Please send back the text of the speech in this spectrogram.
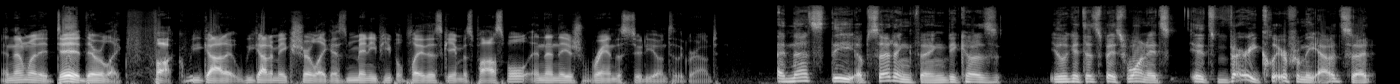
And then when it did, they were like, "Fuck, we got to We got to make sure like as many people play this game as possible." And then they just ran the studio into the ground. and that's the upsetting thing because you look at Dead Space One, it's it's very clear from the outset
